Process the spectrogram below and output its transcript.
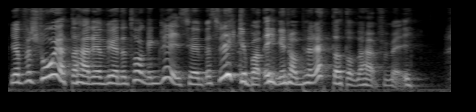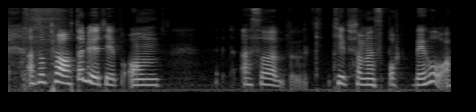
Jag förstår ju att det här är en vedertagen grej så jag är besviken på att ingen har berättat om det här för mig. Alltså pratar du typ om, alltså typ som en sport-bh?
